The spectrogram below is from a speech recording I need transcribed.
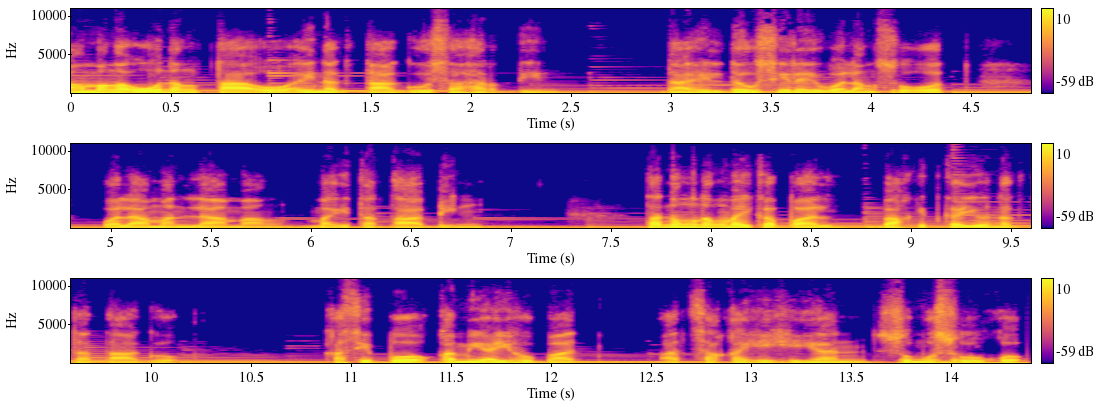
Ang mga unang tao ay nagtago sa hardin dahil daw sila'y walang suot, wala man lamang maitatabing. Tanong ng may kapal, bakit kayo nagtatago? Kasi po kami ay hubad at sa kahihiyan sumusuko.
